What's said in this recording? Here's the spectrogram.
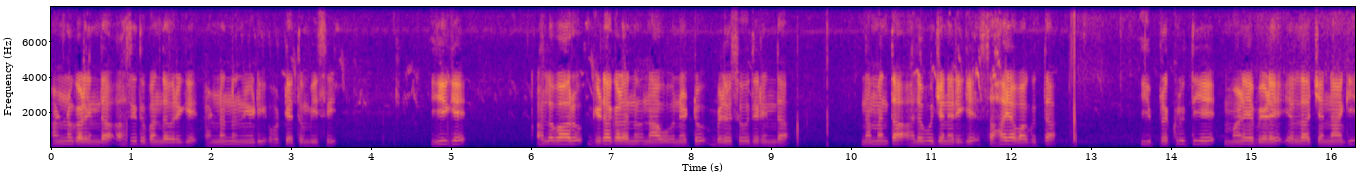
ಹಣ್ಣುಗಳಿಂದ ಹಸಿದು ಬಂದವರಿಗೆ ಹಣ್ಣನ್ನು ನೀಡಿ ಹೊಟ್ಟೆ ತುಂಬಿಸಿ. ಹೀಗೆ ಹಲವಾರು ಗಿಡಗಳನ್ನು ನಾವು ನೆಟ್ಟು ಬೆಳೆಸುವುದರಿಂದ ನಮ್ಮಂಥ ಹಲವು ಜನರಿಗೆ ಸಹಾಯವಾಗುತ್ತಾ, ಈ ಪ್ರಕೃತಿಯೇ ಮಳೆ, ಬೆಳೆ ಎಲ್ಲ ಚೆನ್ನಾಗಿ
